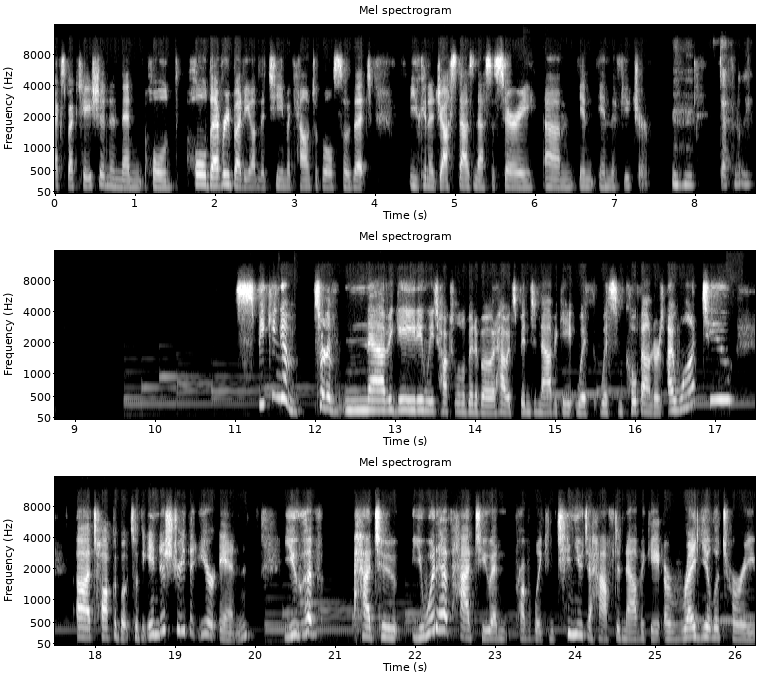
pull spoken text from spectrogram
expectation and then hold hold everybody on the team accountable so that you can adjust as necessary um, in in the future. Mm-hmm. definitely speaking of sort of navigating we talked a little bit about how it's been to navigate with with some co-founders. I want to uh, talk about so the industry that you're in you have had to you would have had to and probably continue to have to navigate a regulatory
